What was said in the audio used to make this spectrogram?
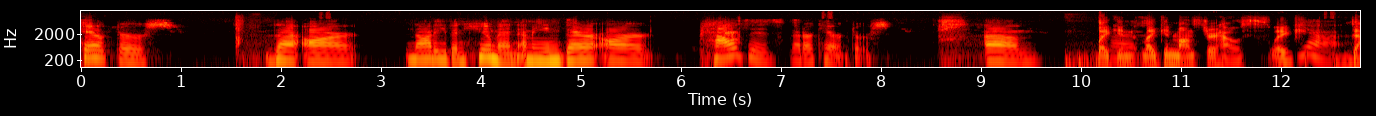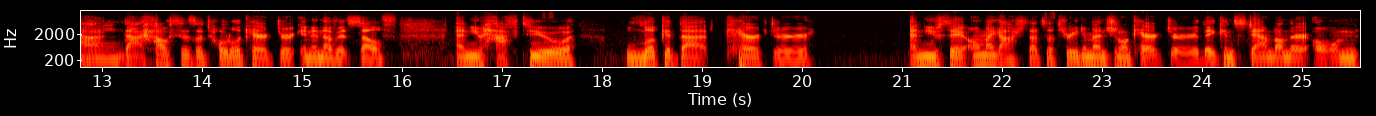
characters that are not even human. I mean, there are houses that are characters. Um, like in like in Monster House, like yeah, that I mean, that house is a total character in and of itself, and you have to look at that character and you say, "Oh my gosh, that's a three-dimensional character. They can stand on their own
